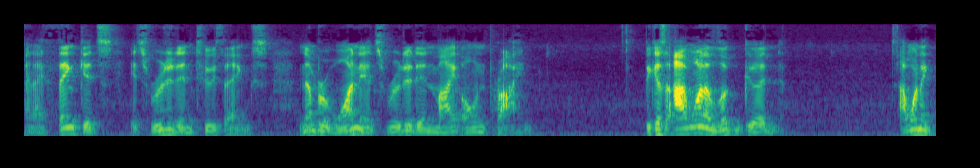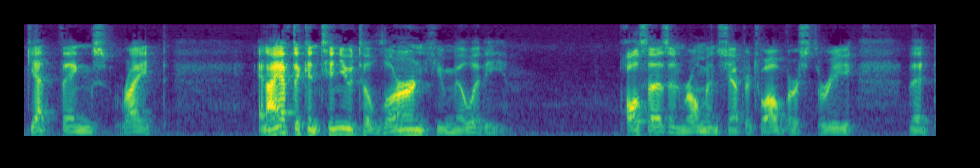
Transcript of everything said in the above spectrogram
And I think it's it's rooted in two things. Number one, it's rooted in my own pride. Because I want to look good. I want to get things right. And I have to continue to learn humility. Paul says in Romans chapter 12, verse 3, that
